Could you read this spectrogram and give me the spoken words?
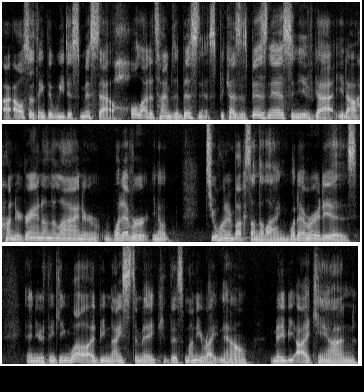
I also think that we dismiss that a whole lot of times in business because it's business and you've got, you know, 100 grand on the line or whatever, you know, 200 bucks on the line, whatever it is. And you're thinking, well, it'd be nice to make this money right now. Maybe I can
